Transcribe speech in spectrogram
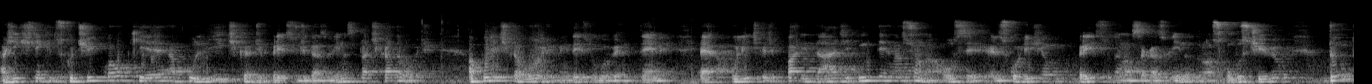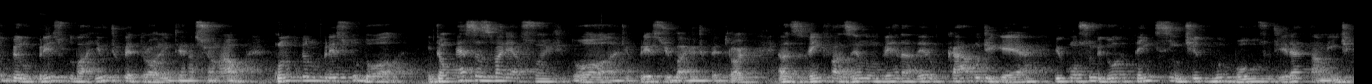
a gente tem que discutir qual que é a política de preço de gasolinas praticada hoje. A política hoje, vem desde o governo Temer, é a política de paridade internacional, ou seja, eles corrigem o preço da nossa gasolina, do nosso combustível, tanto pelo preço do barril de petróleo internacional, quanto pelo preço do dólar. Então, essas variações de dólar, de preço de barril de petróleo, elas vêm fazendo um verdadeiro cabo de guerra e o consumidor tem sentido no bolso diretamente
